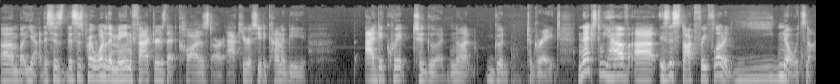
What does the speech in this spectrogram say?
Um, but yeah, this is this is probably one of the main factors that caused our accuracy to kind of be adequate to good, not good to great. Next, we have uh, is this stock free floated? No, it's not.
